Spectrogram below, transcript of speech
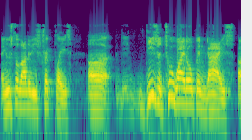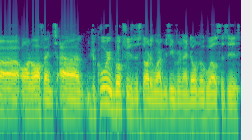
and used to a lot of these trick plays. Uh, these are two wide open guys, uh, on offense. Uh, Ja'Corey Brooks is the starting wide receiver and I don't know who else this is.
